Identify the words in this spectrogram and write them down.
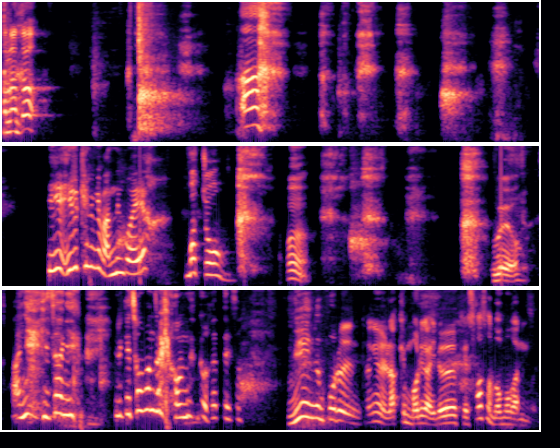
하나 더. 아. 이게 이렇게 하는 게 맞는 거예요? 맞죠? 응. 왜요? 아니, 이상해. 이렇게 쳐본 적이 없는 것 같아서. 위에 있는 볼은 당연히 라켓 머리가 이렇게 서서 넘어가는 거죠.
